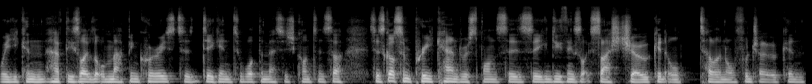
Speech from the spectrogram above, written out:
where you can have these like little mapping queries to dig into what the message contents are. So it's got some pre-canned responses. So you can do things like slash joke and it'll tell an awful joke and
